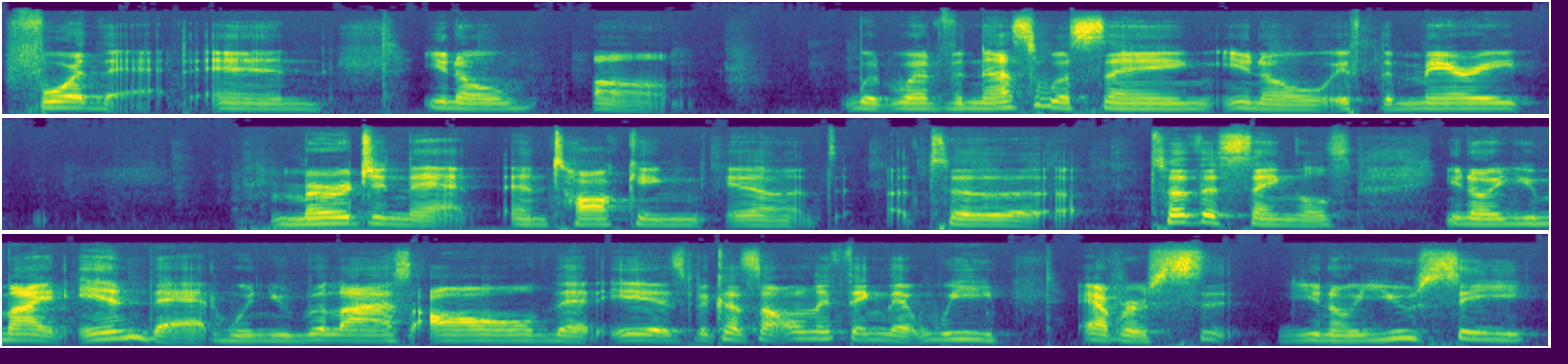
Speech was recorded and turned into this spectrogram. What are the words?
for that? And you know, um, with what Vanessa was saying, you know, if the married merging that and talking uh, to to the singles you know you might end that when you realize all that is because the only thing that we ever see you know you see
